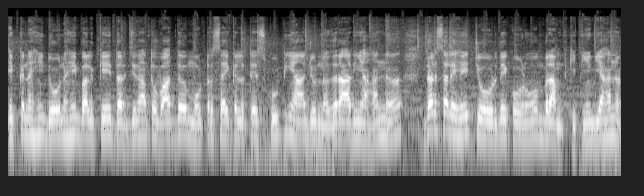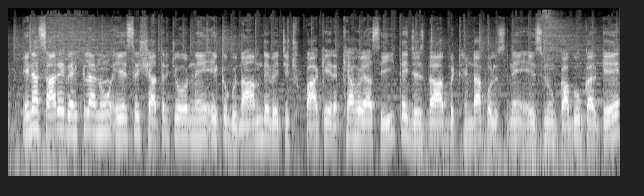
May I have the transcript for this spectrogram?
ਇੱਕ ਨਹੀਂ, ਦੋ ਨਹੀਂ, ਬਲਕਿ ਦਰਜਨਾਂ ਤੋਂ ਵੱਧ ਮੋਟਰਸਾਈਕਲ ਅਤੇ ਸਕੂਟੀਆਂ ਜੋ ਨਜ਼ਰ ਆ ਰਹੀਆਂ ਹਨ ਦਰਅਸਲ ਇਹ ਚੋਰ ਦੇ ਕੋਲੋਂ ਬਰਾਮਦ ਕੀਤੀਆਂ ਗਈਆਂ ਹਨ। ਇਹਨਾਂ ਸਾਰੇ ਵਹੀਕਲਾਂ ਨੂੰ ਇਸ ਸ਼ਾਤਰ ਚੋਰ ਨੇ ਇੱਕ ਗੋਦਾਮ ਦੇ ਵਿੱਚ ਛੁਪਾ ਕੇ ਰੱਖਿਆ ਹੋਇਆ ਸੀ ਤੇ ਜਿਸ ਦਾ ਬਠਿੰਡਾ ਪੁਲਿਸ ਨੇ ਇਸ ਨੂੰ ਕਾਬੂ ਕਰਕੇ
